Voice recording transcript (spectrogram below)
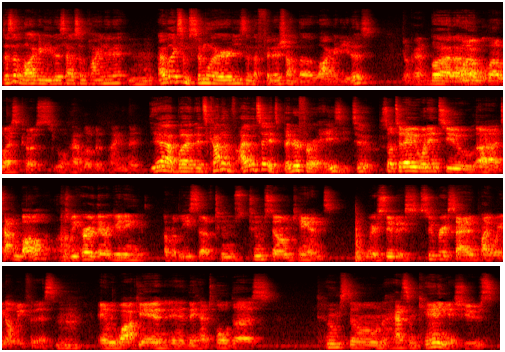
doesn't Lagunitas have some pine in it? Mm-hmm. I have like some similarities in the finish on the Lagunitas, Okay. but a, lot uh, of, a lot of West Coast will have a little bit of pine in there. yeah, but it's kind of. I would say it's bitter for a hazy too. So today we went into uh, Tap and Bottle because Uh-huh. we heard they were getting a release of Tombs- Tombstone cans. We were super super excited, probably waiting all week for this. Mm-hmm. And we walk in and they had told us Tombstone had some canning issues,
